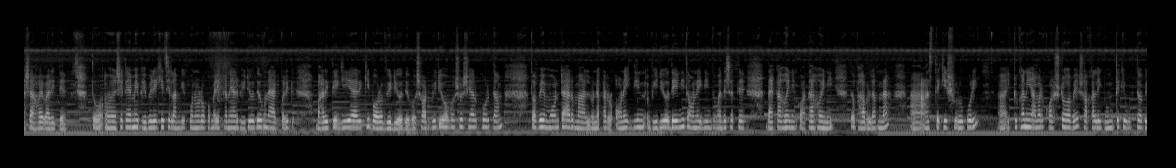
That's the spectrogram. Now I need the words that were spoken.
আসা হয় বাড়িতে। তো সেটাই আমি ভেবে রেখেছিলাম কি কোনো রকমের এখানে আর ভিডিও দেবো না, একবারে বাড়িতে গিয়ে আর কি বড় ভিডিও দেবো। শর্ট ভিডিও অবশ্য শেয়ার করতাম, তবে মনটা আর মানলো না, কারণ অনেক দিন ভিডিও দেইনি, তো অনেক দিন তোমাদের সাথে দেখা হয়নি, কথা হয়নি। তো ভাবলাম না আজ থেকে শুরু করি। একটুখানি আমার কষ্ট হবে। সকালে ঘুম থেকে উঠতে হবে।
